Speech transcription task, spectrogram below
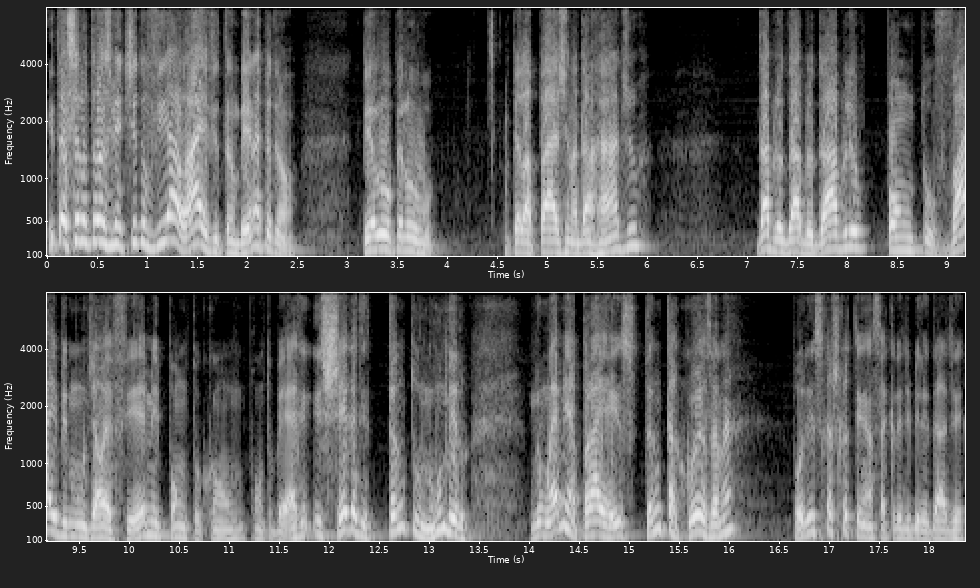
E está sendo transmitido via live também, né, Pedrão? Pelo, pelo, pela página da rádio www.vibemundialfm.com.br e chega de tanto número, não é minha praia isso, tanta coisa, né? Por isso que acho que eu tenho essa credibilidade.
